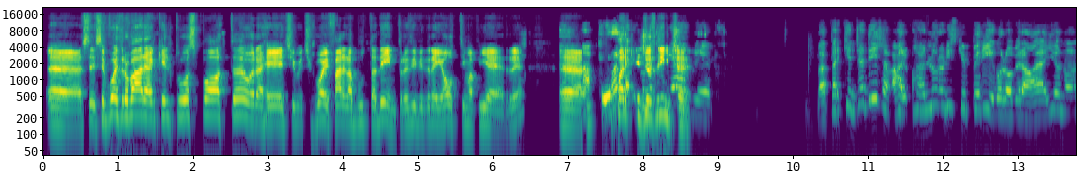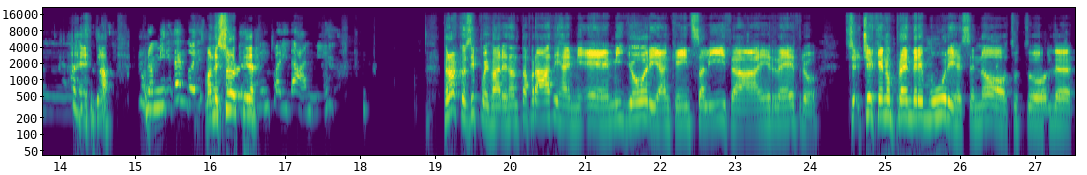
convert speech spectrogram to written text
Eh, se, se, vuoi trovare anche il tuo spot, ora che ci, ci puoi fare la butta dentro, così vedrei ottima PR. Eh, ah, parcheggiatrice. PR ma parcheggiatrice a, a, loro rischio e pericolo, però eh. io non, eh, esatto. non mi ritengo responsabile nessuno... di eventuali danni. Però così puoi fare tanta pratica e, e migliori anche in salita, in retro. C- cerca di non prendere muri, che se no tutto il,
